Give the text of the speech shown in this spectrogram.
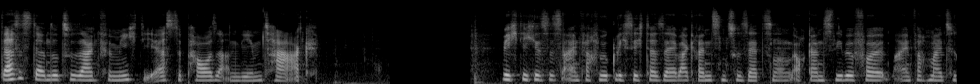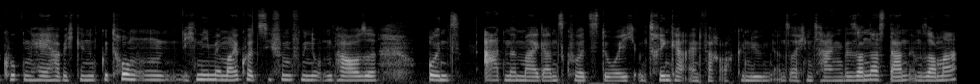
Das ist dann sozusagen für mich die erste Pause an dem Tag. Wichtig ist es einfach wirklich, sich da selber Grenzen zu setzen und auch ganz liebevoll einfach mal zu gucken, hey, habe ich genug getrunken? Ich nehme mir mal kurz die fünf Minuten Pause und atme mal ganz kurz durch und trinke einfach auch genügend an solchen Tagen. Besonders dann im Sommer,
